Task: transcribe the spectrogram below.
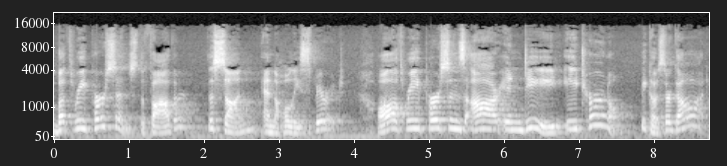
but three persons the Father, the Son, and the Holy Spirit. All three persons are indeed eternal because they're God.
